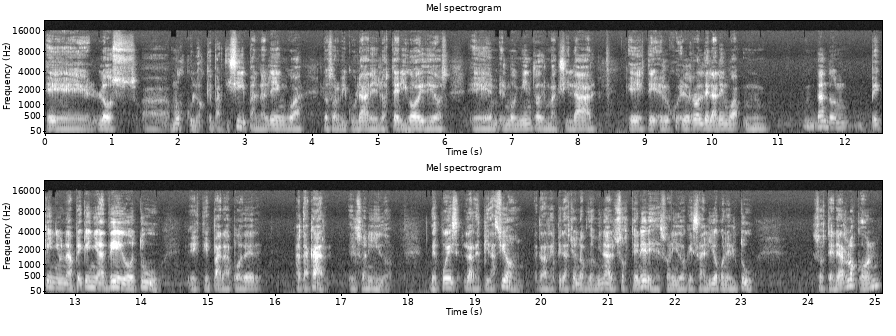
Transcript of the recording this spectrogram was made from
Eh, los ah, músculos que participan, la lengua, los orbiculares, los pterigoideos, eh, el movimiento del maxilar, este, el, rol de la lengua, mm, dando pequeño, una pequeña D o tú este, para poder atacar el sonido. Después la respiración, la respiración abdominal, sostener ese sonido que salió con el tú, sostenerlo con,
